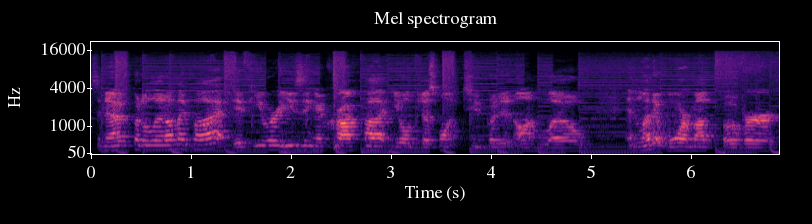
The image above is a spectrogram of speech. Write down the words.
So now I've put a lid on my pot. If you are using a crock pot, you'll just want to put it on low and let it warm up over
